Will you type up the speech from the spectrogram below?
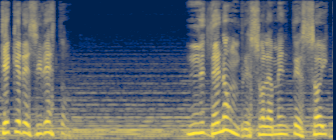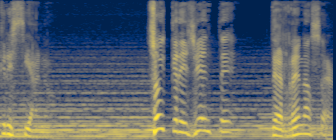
¿Qué quiere decir esto? De nombre solamente soy cristiano. Soy creyente de renacer.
